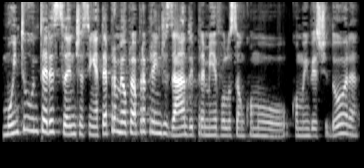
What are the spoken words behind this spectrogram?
muito interessante, assim, até para o meu próprio aprendizado e para minha evolução como, como investidora,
